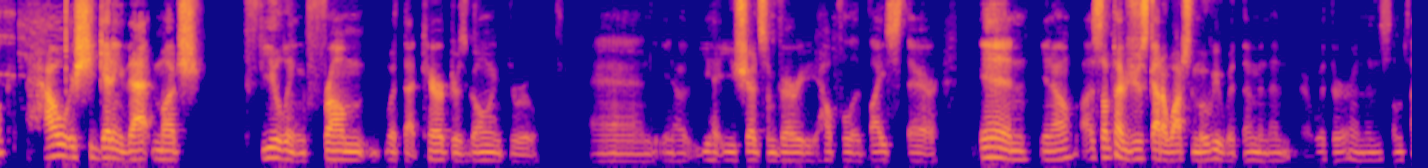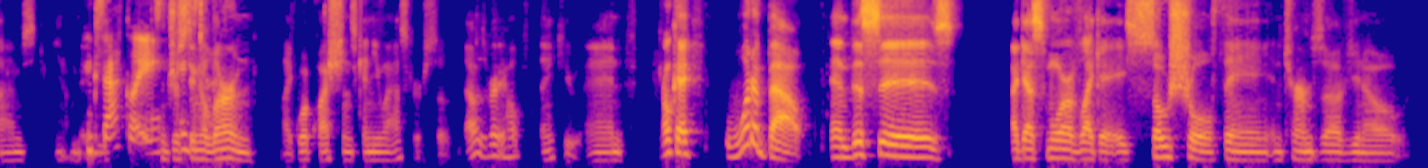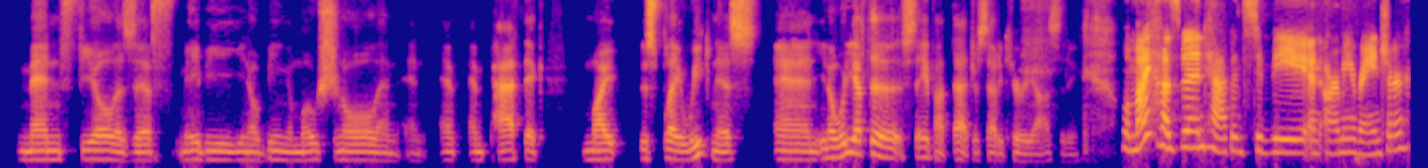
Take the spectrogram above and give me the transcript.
okay, how is she getting that much feeling from what that character is going through? And you know you, you shared some very helpful advice there in you know uh, sometimes you just got to watch the movie with them and then with her and then sometimes you know exactly it's interesting exactly. to learn like what questions can you ask her so that was very helpful thank you and okay what about and this is i guess more of like a, a social thing in terms of you know men feel as if maybe you know being emotional and and, and empathic might display weakness and you know what do you have to say about that just out of curiosity well my husband happens to be an army ranger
